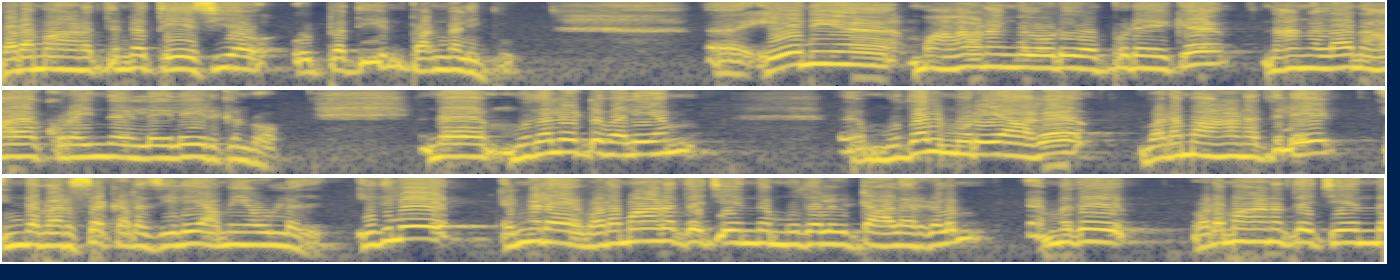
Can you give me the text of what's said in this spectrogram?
வடமாகாணத்தின் தேசிய உற்பத்தியின் பங்களிப்பு. ஏனைய மாகாணங்களோடு ஒப்படைக்க நாங்கள்லாம் ஆக குறைந்த நிலையிலே இருக்கின்றோம். இந்த முதலீட்டு வலயம் முதல் முறையாக வடமாகாணத்திலே இந்த வருஷ கடைசியிலே அமைய உள்ளது. இதிலே எங்கட வடமானத்தைச் சேர்ந்த முதலீட்டாளர்களும் எமது வடமானத்தை சேர்ந்த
